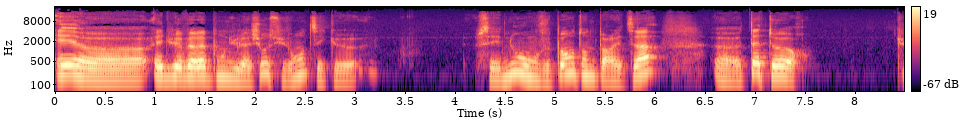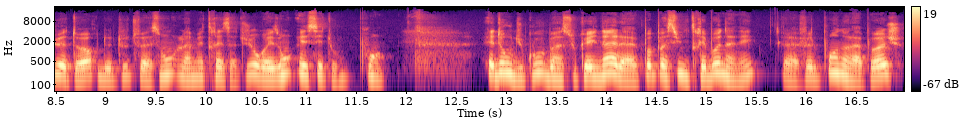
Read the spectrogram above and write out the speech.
Et euh, elle lui avait répondu la chose suivante, c'est que c'est nous, on ne veut pas entendre parler de ça. Euh, T'as tort. Tu as tort. De toute façon, la maîtresse a toujours raison et c'est tout. Point. Et donc, du coup, ben, Soukaina, elle n'avait pas passé une très bonne année. Elle a fait le point dans la poche.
